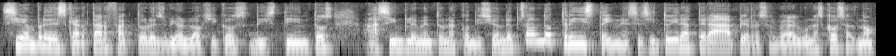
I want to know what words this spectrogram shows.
siempre descartar factores biológicos distintos a simplemente una condición de pues, ando triste y necesito ir a terapia y resolver algunas cosas. No,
